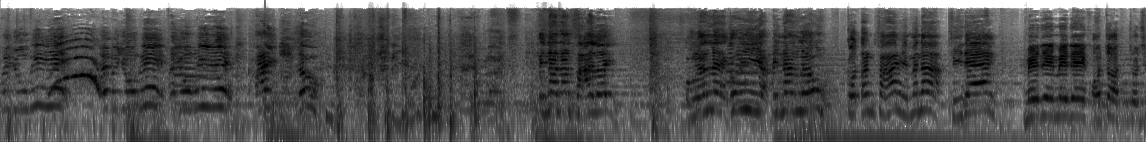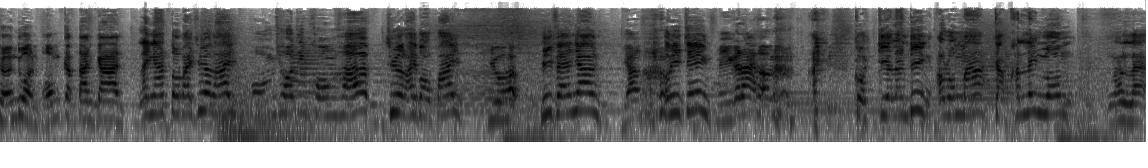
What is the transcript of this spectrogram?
ไปดูพี่นี่ไปไปดูพี่ไปดูพี่นี่ไป เร็วไปนั่งด้านซ้ายเลย ตรงนั้นแหละเก็พี่อะไปนั่งเร็วกดด้านซ้ายเห็นไหมน่ะสีแดง เมเดเมเดขอจอดฉุกเฉินด่วนผมกับตันการ รายงานตัวไปชื่ออะไร ผมโชติพงศ์ครับ ชื่ออะไรบอกไป อยู่ครับ มีแฟนยังยังครับ เอาจริงมีก็ได้ครับ ๆกดเกียร์แลนดิ้งเอาลงมา จับคันเร่งลง นั่นแหละ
